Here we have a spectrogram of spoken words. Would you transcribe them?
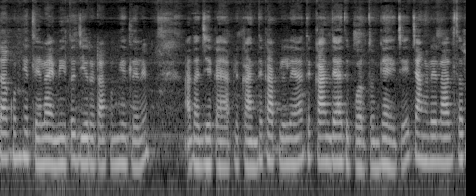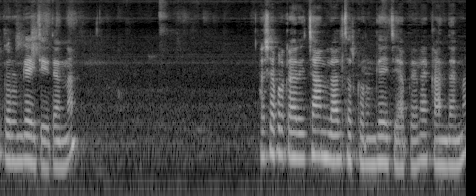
टाकून घेतलेला आहे मी इथं जिरं टाकून घेतलेलं आहे. आता जे काय आपले कांदे कापलेले आहे ते कांदे आधी परतून घ्यायचे. चांगले लालसर करून घ्यायचे त्यांना. अशा प्रकारे छान लालसर करून घ्यायचे आपल्याला कांद्यांना.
